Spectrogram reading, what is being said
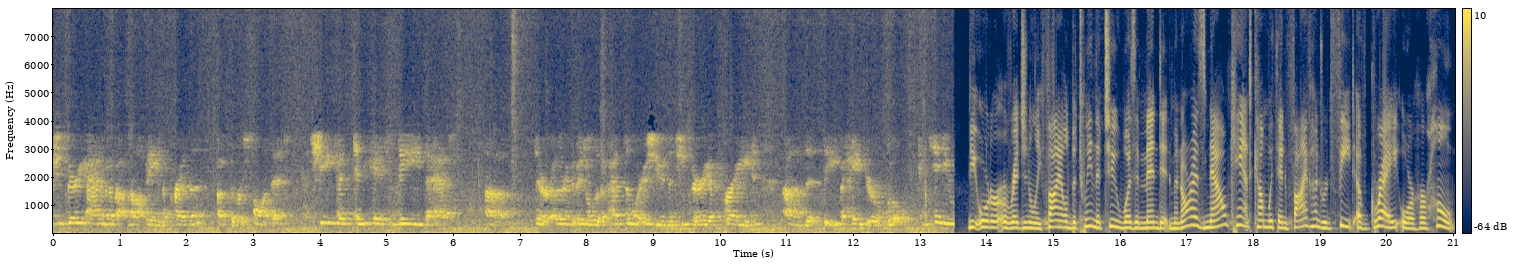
She's very adamant about not being in the presence of the respondent. She has indicated to me that um, there are other individuals that have had similar issues, and she's very afraid um, that the behavior will continue. The order originally filed between the two was amended. Monárrez now can't come within 500 feet of Gray or her home.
